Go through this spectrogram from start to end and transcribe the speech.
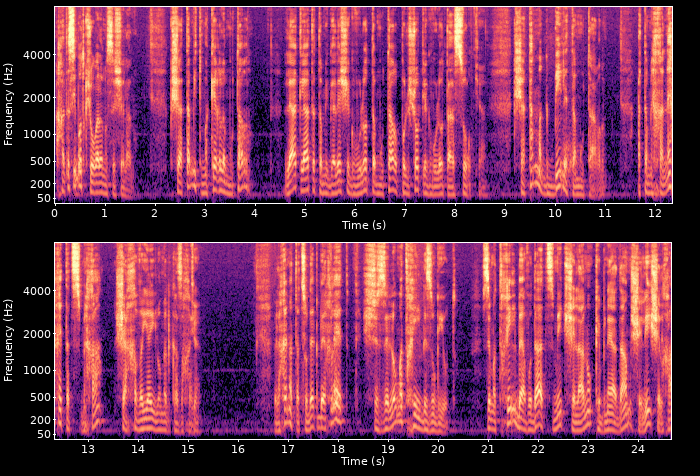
אחת הסיבות קשורה לנושא שלנו. כשאתה מתמכר למותר, לאט לאט אתה מגלה שגבולות המותר פולשות לגבולות האסור. כן. כשאתה מגביל את המותר, אתה מחנך את עצמך שהחוויה היא לא מרכז החיים. כן. ולכן אתה צודק בהחלט שזה לא מתחיל בזוגיות. זה מתחיל בעבודה עצמית שלנו כבני אדם, שלי, שלך,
